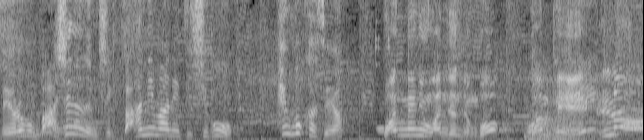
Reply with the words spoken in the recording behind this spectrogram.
네, 여러분 맛있는 음식 많이 많이 드시고 행복하세요. 원메뉴 완전 정보 원픽 로드!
